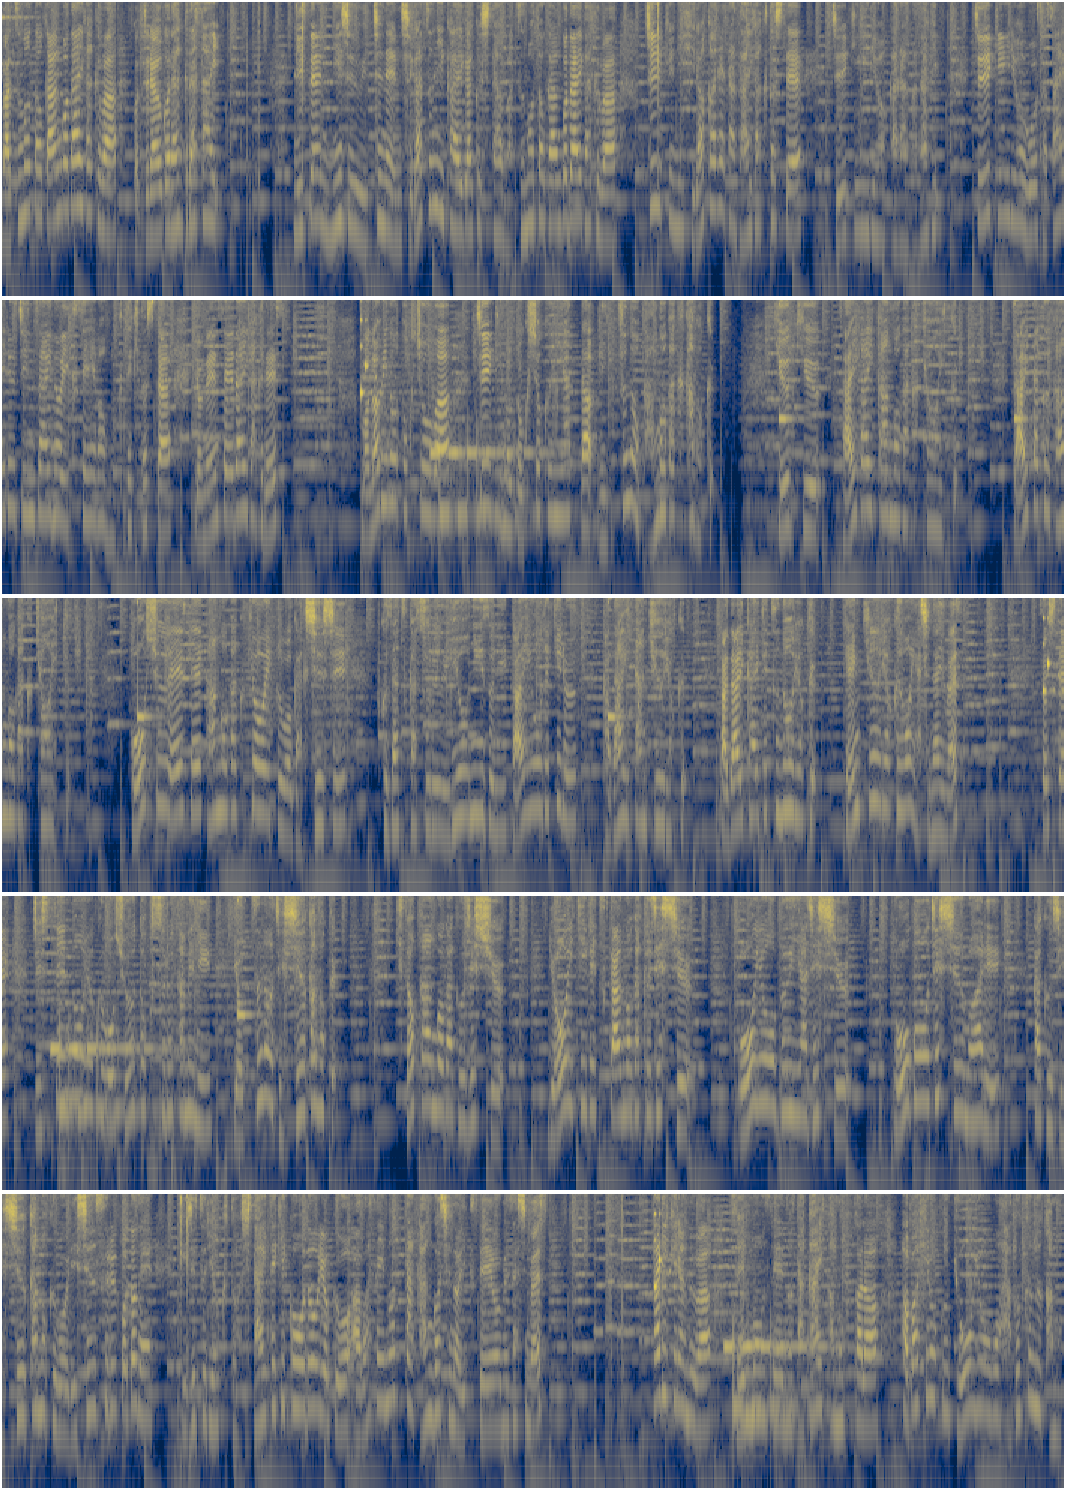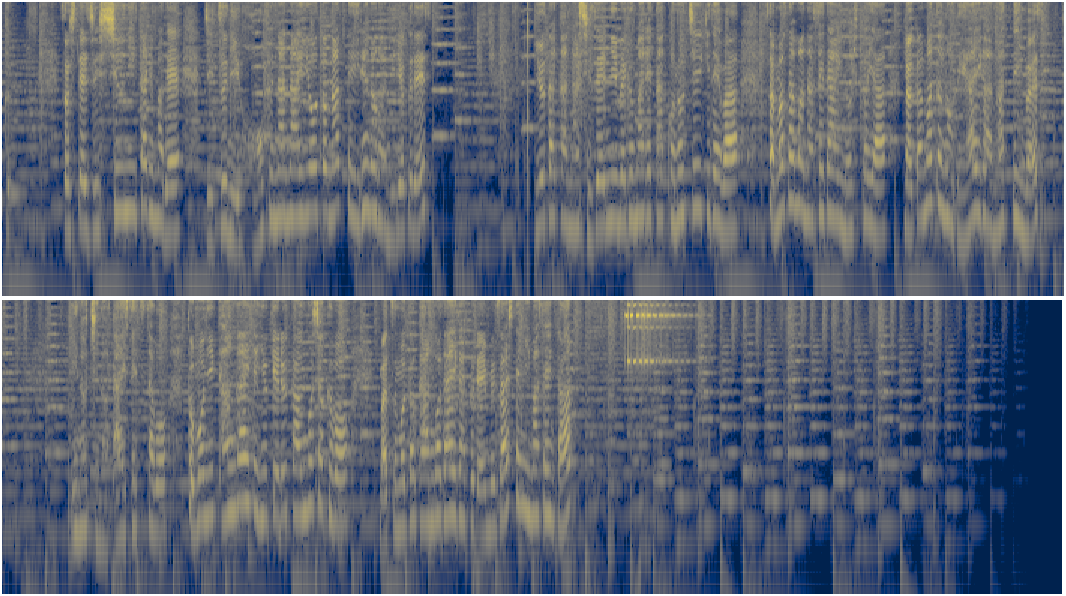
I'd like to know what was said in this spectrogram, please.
松本看護大学はこちらをご覧ください。2021年4月に開学した松本看護大学は地域に開かれた大学として地域医療から学び地域医療を支える人材の育成を目的とした4年生大学です。学びの特徴は地域の特色に合った3つの看護学科目。救急災害看護学教育在宅看護学教育。公衆衛生看護学教育を学習し複雑化する医療ニーズに対応できる課題探求力課題解決能力研究力を養います。そして実践能力を習得するために4つの実習科目。基礎看護学実習領域別看護学実習応用分野実習統合実習もあり各実習科目を履修することで技術力と主体的行動力を併せ持った看護師の育成を目指します。カリキュラムは専門性の高い科目から幅広く教養を育む科目。そして実習に至るまで実に豊富な内容となっているのが魅力です。豊かな自然に恵まれたこの地域では様々な世代の人や仲間との出会いが待っています。命の大切さを共に考えてゆける看護職を松本看護大学で目指してみませんか？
